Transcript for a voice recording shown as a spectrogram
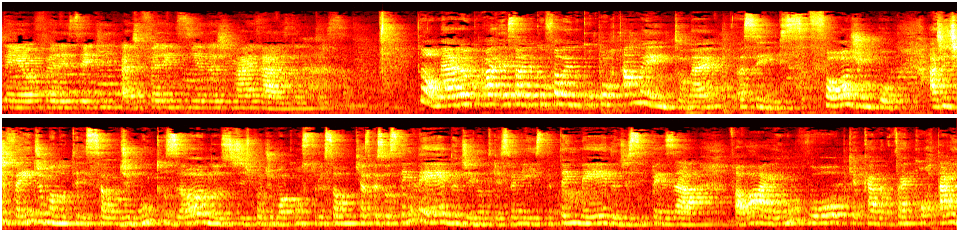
tem a oferecer que a diferencia das demais áreas da nutrição? Então, minha área, essa área que eu falei do comportamento, né? Assim, foge um pouco. A gente vem de uma nutrição de muitos anos, de, tipo, de uma construção que as pessoas têm medo de nutricionista, têm medo de se pesar, falar, ah, eu não vou, porque cara, vai cortar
